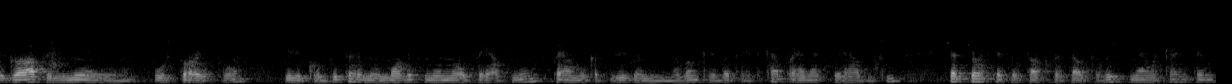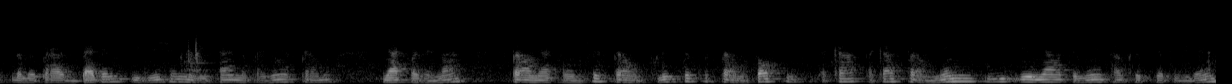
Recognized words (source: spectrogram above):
главата ми не е устройство или компютър, ми е мозък не е много приятно. Спрямо като излизам и навънка и вътре и така, правя някакви разлики. Че актьорския състав, трябва да няма как да ме правят беден, излишен или тайно напрежение спрямо някаква жена, спрямо някакво момче, спрямо полицията, спрямо собственици, така, така, спрямо мнение и вие нямате мнение там, където вие живеем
